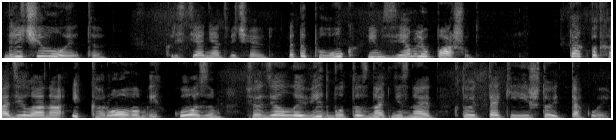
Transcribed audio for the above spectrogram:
Для чего это?» Крестьяне отвечают, «Это плуг, им землю пашут». Так подходила она и к коровам, и к козам, все делала вид, будто знать не знает, кто это такие и что это такое.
